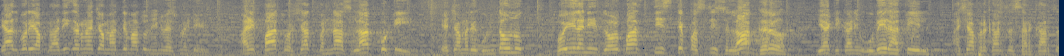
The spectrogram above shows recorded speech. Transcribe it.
त्याचबरोबर या प्राधिकरणाच्या माध्यमातून इन्व्हेस्टमेंट येईल. आणि पाच वर्षात पन्नास लाख कोटी याच्यामध्ये गुंतवणूक होईल आणि जवळपास तीस ते पस्तीस लाख घरं या ठिकाणी उभी राहतील अशा प्रकारचं सरकारचं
